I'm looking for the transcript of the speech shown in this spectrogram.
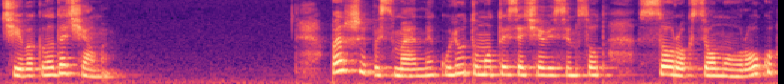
чи викладачами. Перший письменник у лютому 1847 року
